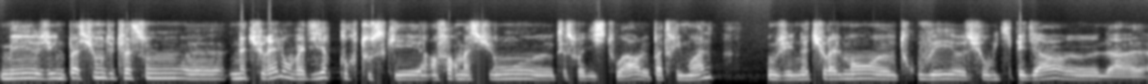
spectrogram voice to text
mais j'ai une passion de toute façon euh, naturelle, on va dire, pour tout ce qui est information, que ce soit l'histoire, le patrimoine. Donc j'ai naturellement euh, trouvé euh, sur Wikipédia euh,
